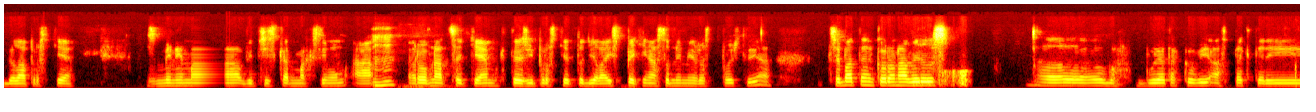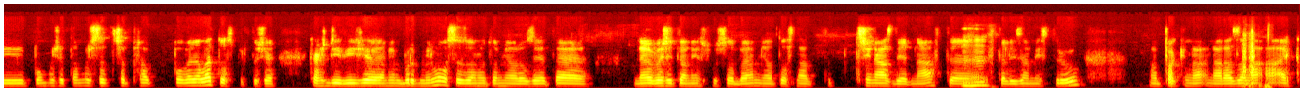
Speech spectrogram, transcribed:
byla prostě z minima vytřískat maximum a mm-hmm. rovnat se těm, kteří prostě to dělají s pětinásobnými rozpočty a třeba ten koronavirus uh, bude takový aspekt, který pomůže tomu, že se třeba povede letos, protože každý ví, že Nymburk minulou sezónu to měl rozjeté neuvěřitelným způsobem, měl to snad 13-1 v té, mm-hmm. v té lize mistrů, a pak na, narazil na AEK,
